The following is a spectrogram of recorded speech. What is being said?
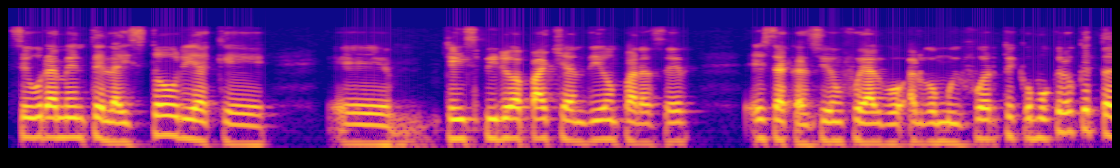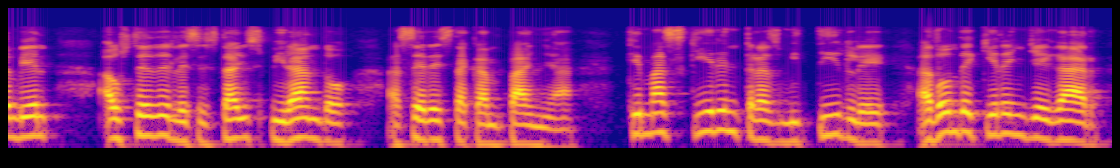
seguramente la historia que, eh, inspiró a Pachi Andión para hacer esta canción fue algo, algo muy fuerte, como creo que también a ustedes les está inspirando a hacer esta campaña. ¿Qué más quieren transmitirle? ¿A dónde quieren llegar?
